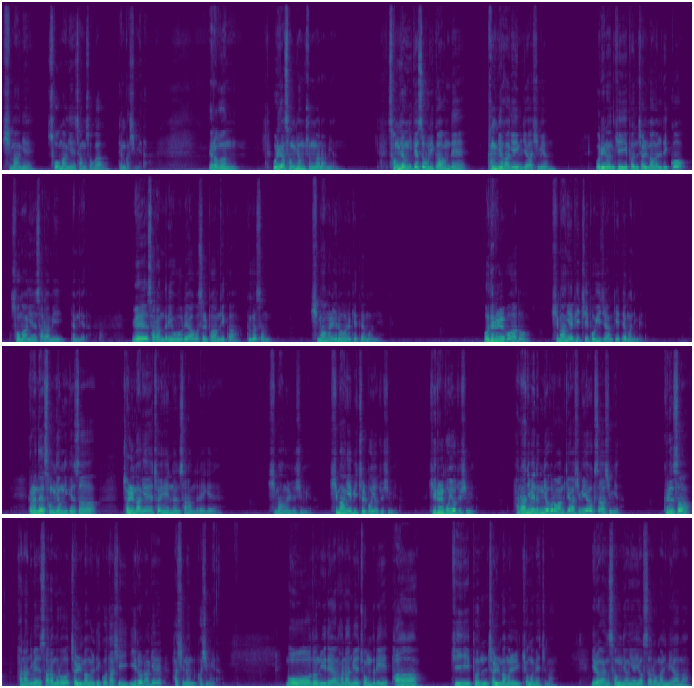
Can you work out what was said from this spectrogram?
희망의 소망의 장소가 된 것입니다. 여러분, 우리가 성령 충만하면 성령님께서 우리 가운데 강력하게 임재하시면 우리는 깊은 절망을 딛고 소망의 사람이 됩니다. 왜 사람들이 우울해하고 슬퍼합니까? 그것은 희망을 잃어버렸기 때문이에요. 어디를 보아도 희망의 빛이 보이지 않기 때문입니다. 그런데 성령님께서 절망에 처해 있는 사람들에게 희망을 주십니다. 희망의 빛을 보여주십니다. 길을 보여주십니다. 하나님의 능력으로 함께 하시며 역사하십니다. 그래서 하나님의 사람으로 절망을 딛고 다시 일어나게 하시는 것입니다. 모든 위대한 하나님의 종들이 다 깊은 절망을 경험했지만 이러한 성령의 역사로 말미암아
